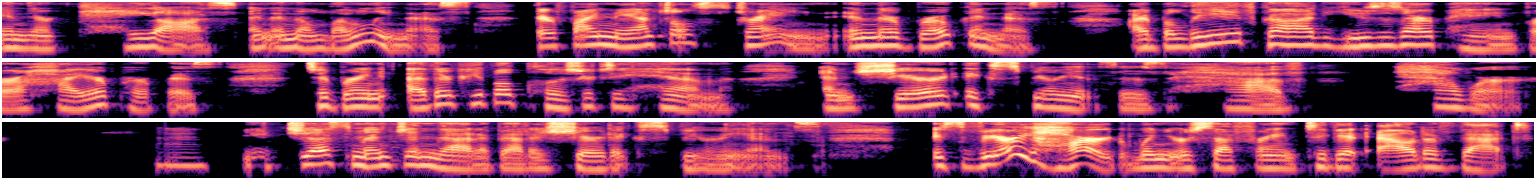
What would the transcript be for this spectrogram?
in their chaos and in the loneliness, their financial strain, in their brokenness. I believe God uses our pain for a higher purpose to bring other people closer to Him, and shared experiences have power. Mm. You just mentioned that about a shared experience it's very hard when you're suffering to get out of that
